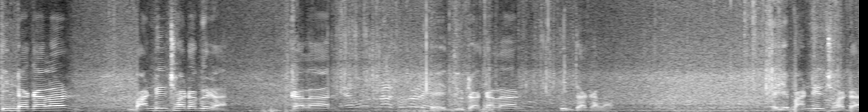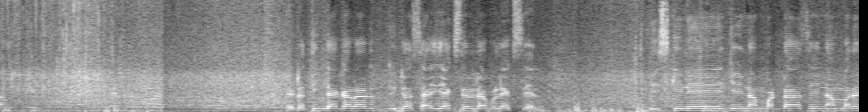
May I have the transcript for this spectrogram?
তিনটা কালার, বান্ডিল ছটা করে কালার, এই দুটা কালার, তিনটা কালার, এই যে বান্ডিল ছটা এটা তিনটা কালার, দুইটা সাইজ এক্সেল ডাবল এক্সেল স্ক্রিনে যে নাম্বারটা আছে এই নাম্বারে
